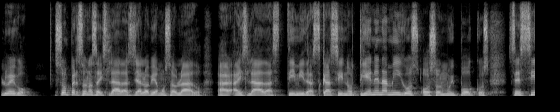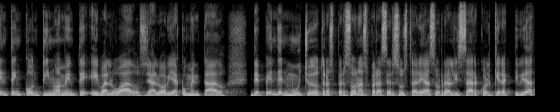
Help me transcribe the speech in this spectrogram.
Luego, son personas aisladas, ya lo habíamos hablado, aisladas, tímidas, casi no tienen amigos o son muy pocos. Se sienten continuamente evaluados, ya lo había comentado. Dependen mucho de otras personas para hacer sus tareas o realizar cualquier actividad.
